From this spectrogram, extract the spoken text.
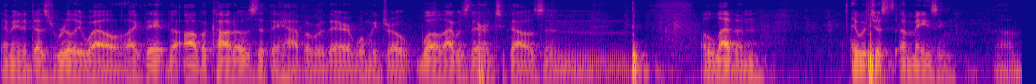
I mean it does really well. Like they the avocados that they have over there when we drove well i was there in 2011 it was just amazing um,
